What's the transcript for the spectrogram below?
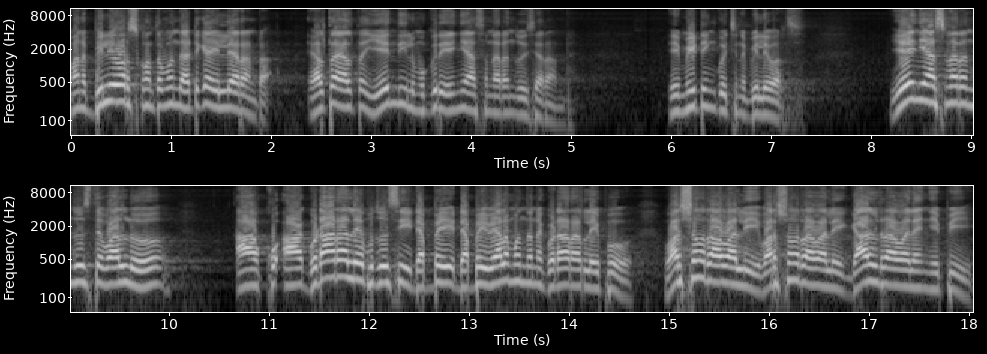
మన బిలీవర్స్ కొంతమంది అటుగా వెళ్ళారంట. వెళ్తా వెళ్తా ఏంది వీళ్ళు ముగ్గురు ఏం చేస్తున్నారని చూశారంట. ఈ మీటింగ్కి వచ్చిన బిలీవర్స్ ఏం చేస్తున్నారని చూస్తే వాళ్ళు ఆ కు- ఆ గుడారాల లేపు చూసి డెబ్బై డెబ్బై వేల మంది ఉన్న గుడారాల లేపు వర్షం రావాలి వర్షం రావాలి గాలి రావాలి అని చెప్పి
